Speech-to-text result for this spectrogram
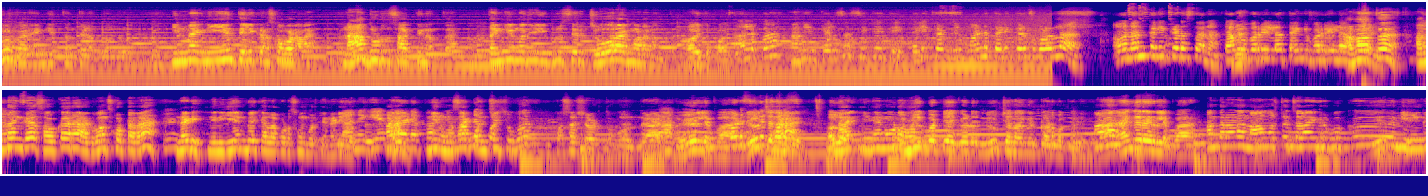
ಸರ್ಕಾರ ಹೆಂಗಿತ್ತು ಅಂತ ಹೇಳಂತಂದ್ರು ಇನ್ಮ್ಯಾಗ ನೀ ಏನ್ ತಲೆ ಕೆಡಿಸ್ಕೊಬೇಡ ಅಣ್ಣ. ನಾ ದುಡ್ದು ಸಾಕ್ತೀನಂತ. ತಂಗಿ ಮದ್ವಿ ಇಬ್ರು ಸೇರಿ ಜೋರಾಗಿ ಮಾಡೋಣ ಅಂತ ಆಯ್ತಪ್ಪ. ಅಲ್ಲಪ್ಪ ನಿನ್ ಕೆಲಸ ಸಿಕ್ಕೈತಿ. ತಲೆ ಕೆಡ್ ನಿಮ್ ಮಣ್ಣ ತಲೆ ಕೆಡಿಸ್ಕೊಳಲ್ಲ? ಅವ ನನ್ ತಲೆ ಕೆಡಿಸ್ತಾನ. ತಮ್ಮ ಬರ್ಲಿಲ್ಲ ತಂಗಿ ಬರ್ಲಿಲ್ಲ ಅದಾತ ಅಂದಂಗ ಸಾವ್ಕಾರ ಅಡ್ವಾನ್ಸ್ ಕೊಟ್ಟಾರ. ನಡಿ ನಿನಗೆ ಏನ್ ಬೇಕೆಲ್ಲ ಕೊಡ್ಸ್ಕೊಂಡ್ ಬರ್ತೀನಿ ನಡಿ ನೀನು ಹೊಸ ಪಂಚಿ ತಗೋ ಹೊಸ ಶರ್ಟ್ ತಗೋ ಇರ್ಲಿಪ್ಪ ನೀವು ಚೆನ್ನಾಗಿ ಅಲ್ಲ ನಾ- ಈಗ ನೋಡು ನಿಮಗೆ ಬಟ್ಟೆ ಹಾಕಿ ನೀವು ಚೆನ್ನಾಗಿ ಕಾಣ್ಬೇಕು ನನಗೆ. ನಾನು ಹೆಂಗಾರ ಇರ್ಲಿಪ್ಪ? ಅಂದ್ರ ಅಣ್ಣ ನಾವ್ ಅಷ್ಟೇ ಚೆನ್ನಾಗಿರ್ಬೇಕು ನೀ ಹಿಂಗ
